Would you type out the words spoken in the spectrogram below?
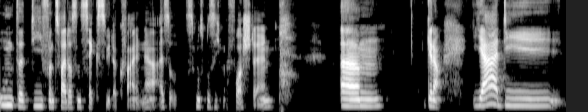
unter die von 2006 wieder gefallen. Ja? Also das muss man sich mal vorstellen. Ähm, genau. Ja, die,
